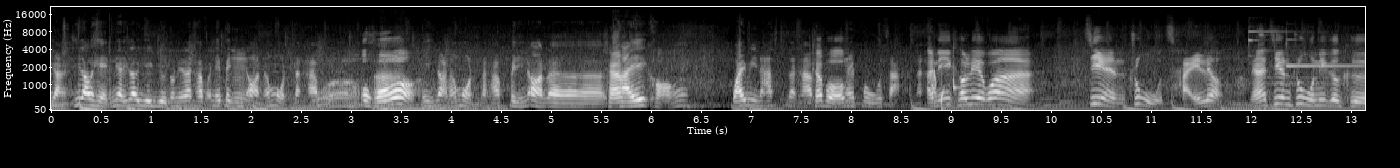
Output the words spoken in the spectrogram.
อย่างที่เราเห็นเนี่ยที่เรายืนอยู่ตรงนี้นะครับ อันนี้เป็นหินอ่อนทั้งหมดนะครับโอ้โหาหินอ่อนทั้งหมมดนะครับ เป็นหินอ่อนเอ่อครับใช้ของไวท์วีนัสนะครับ ครับผม ในปูสระนะครัอันนี้เขาเรียกว่าเจียนจู่ไฉเลี่ยว นะเทียนรู่นี่ก็คือ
